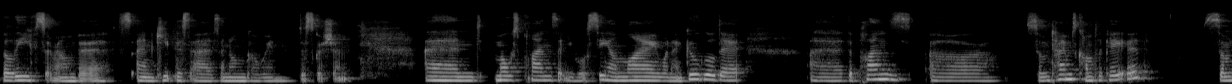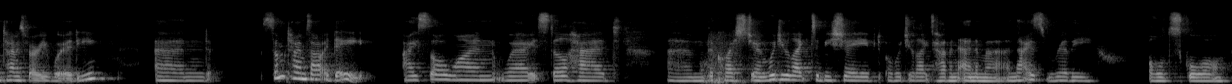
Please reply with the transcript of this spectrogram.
beliefs around births and keep this as an ongoing discussion. And most plans that you will see online, when I Googled it, uh, the plans are sometimes complicated, sometimes very wordy, and sometimes out of date. I saw one where it still had um, the question Would you like to be shaved or would you like to have an enema? And that is really old school.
